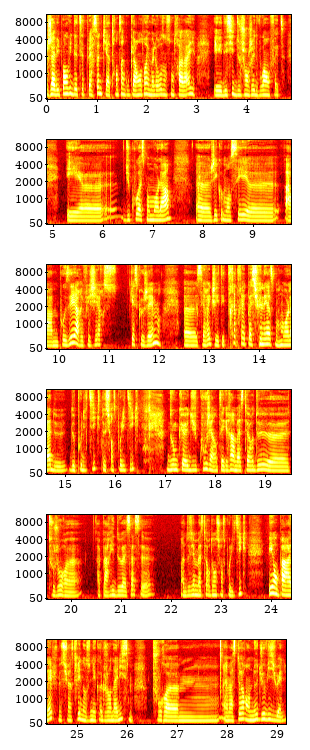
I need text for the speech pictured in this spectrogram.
j'avais pas envie d'être cette personne qui a 35 ou 40 ans et malheureuse dans son travail et décide de changer de voie en fait. Et euh, du coup, à ce moment-là, euh, j'ai commencé euh, à me poser, à réfléchir qu'est-ce que j'aime. c'est vrai que j'ai été très très passionnée à ce moment-là de, politique, de sciences politiques. Donc du coup, j'ai intégré un master 2 toujours à Paris 2 Assas un deuxième master 2 en sciences politiques. Et en parallèle, je me suis inscrite dans une école de journalisme pour un master en audiovisuel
